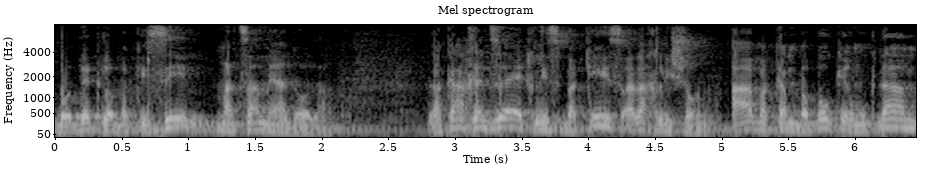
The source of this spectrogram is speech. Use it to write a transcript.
בודק לו בכיסים, מצא 100 דולר. לקח את זה, הכניס בכיס, הלך לישון. האבא קם בבוקר מוקדם,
